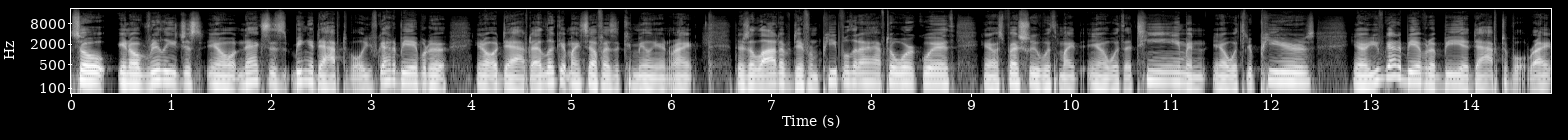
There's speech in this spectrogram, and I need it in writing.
so, you know, really just, you know, next is being adaptable. You've got to be able to, you know, adapt. I look at myself as a chameleon, right? There's a lot of different people that I have to work with, you know, especially with my, you know, with a team and, you know, with your peers. You know, you've got to be able to be adaptable, right?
